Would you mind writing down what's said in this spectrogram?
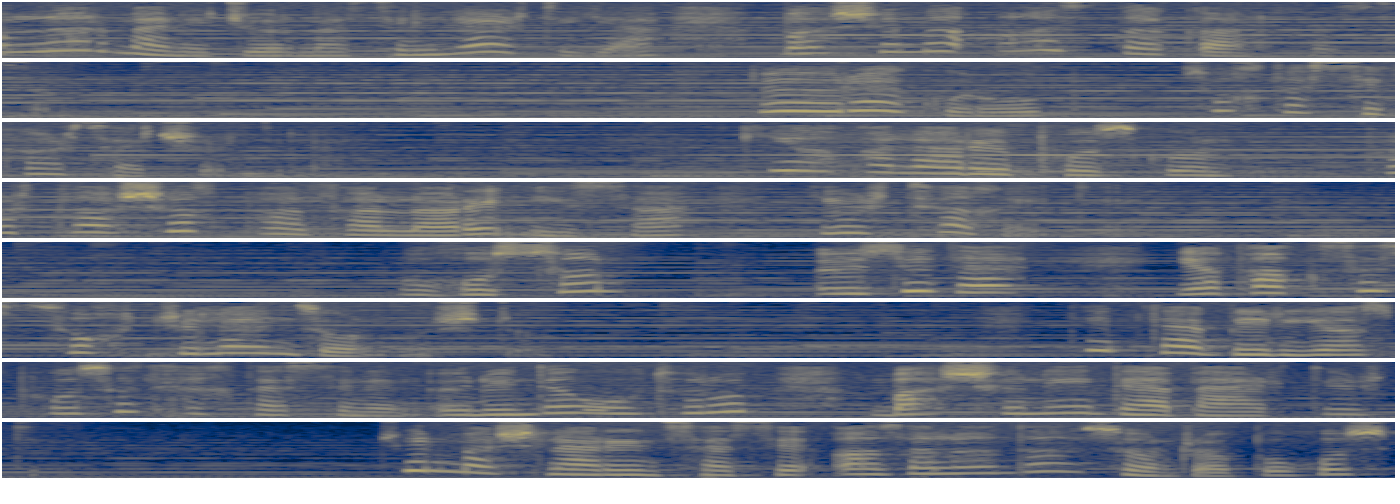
onlar məni görməsinlər deyə başımı az da qalxızdım. Dövrə qurub çox da siqar çəkirdilər. Qiyafələri pozğun, pırtlaşıq paltarları isə yırtıq idi. Uğusun özü də yapaqsız çox gülənc olmuşdu. Dibdə bir yaz pozu təxtəsinin önündə oturub başını dəbərdirdi. Gülməşlərin səsi azalandan sonra Boğuz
